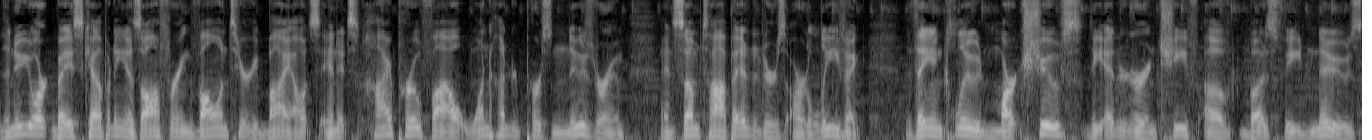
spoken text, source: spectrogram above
The New York based company is offering voluntary buyouts in its high profile 100 person newsroom, and some top editors are leaving. They include Mark Schoofs, the editor in chief of BuzzFeed News,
